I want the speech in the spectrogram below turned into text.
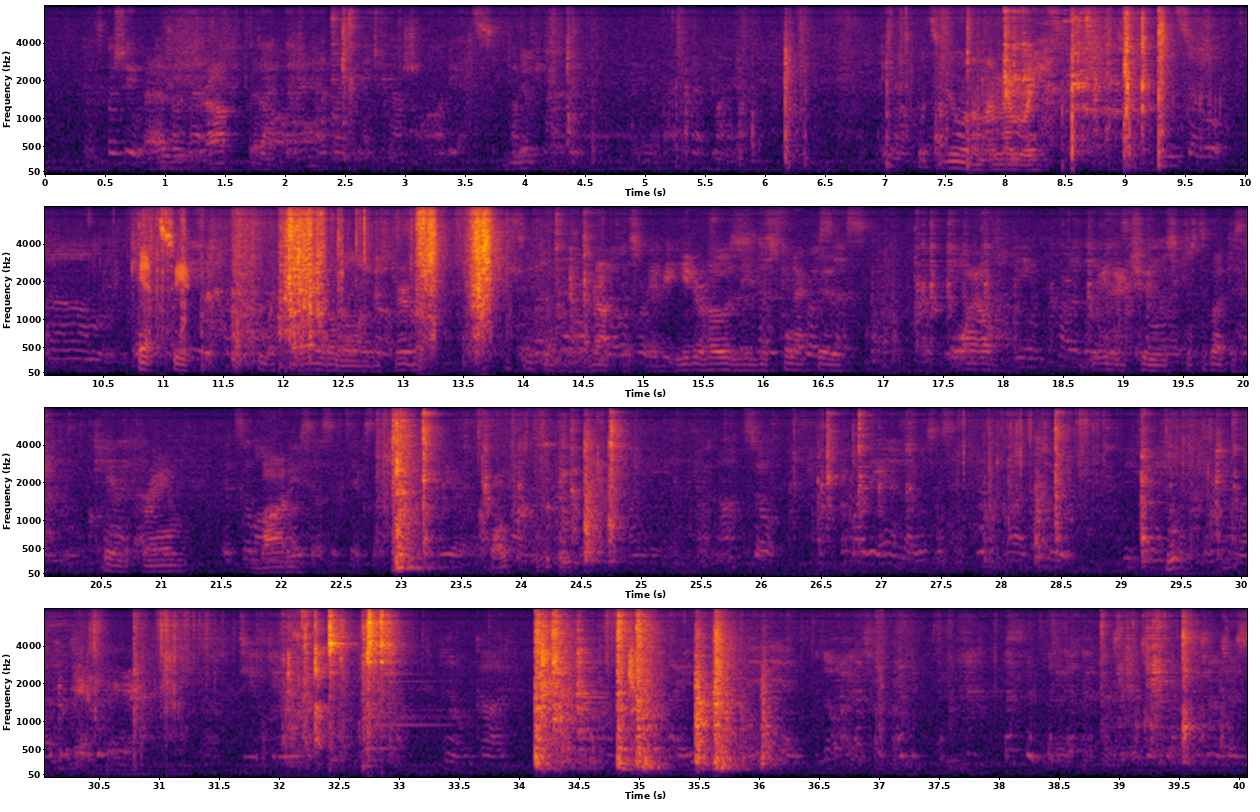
Especially, you know, Hasn't that, the fact that I had like an international audience. of Nope. people, you know, that- that might, you know, What's it doing on my memory? and so, um. Can't see it. basically, Too much angle, don't want to disturb it. See if I can drop this maybe. Heater hose is disconnected. Oil, breather tubes just about to clear the frame. It's a long body. process, it takes a year. Clunk. um. So by the end, I was just glad to be finished and get out of it. Do you feel? Oh, God. I, No, I.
